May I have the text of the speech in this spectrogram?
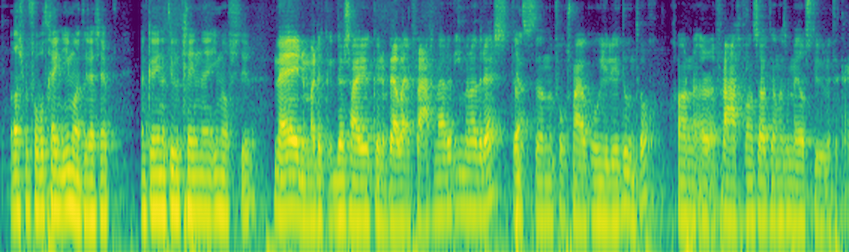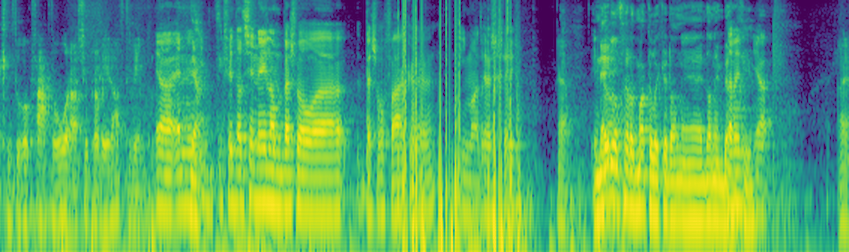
Want als je bijvoorbeeld geen e-mailadres hebt, dan kun je natuurlijk geen eh, e-mail versturen. Nee, maar dan, dan zou je kunnen bellen en vragen naar het e-mailadres. Dat Ja. is dan volgens mij ook hoe jullie het doen, toch? Gewoon eh, vragen van, zal ik dan eens een mail sturen? Dat krijg je natuurlijk ook vaak te horen als je probeert af te wimpelen. Ja, en Ja. Ik, ik vind dat ze in Nederland best wel, eh, best wel vaak eh, e-mailadres geven. In Nederland gaat het makkelijker dan, eh, dan in Dan België. in- ja. Ah ja,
